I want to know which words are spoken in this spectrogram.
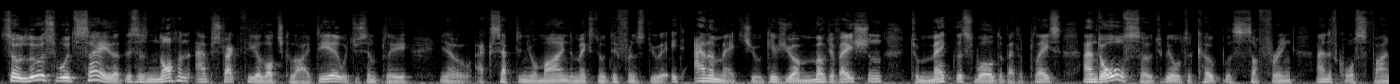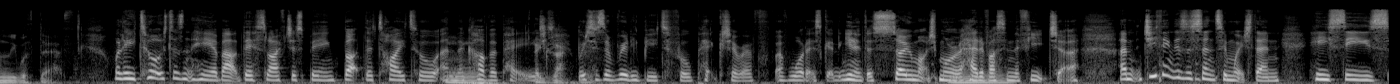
So Lewis would say that this is not an abstract theological idea, which you simply you know accept in your mind and makes no difference to you. It animates you, it gives you a motivation to make this world a better place, and also to be able to cope with suffering, and of course, finally with death. Well, he talks, doesn't he, about this life just being but the title and mm, the cover page, exactly. which is a really beautiful picture of, of what it's going. You know, there's so much more mm. ahead of us mm. in the future. Um, do you think there's a sense in which then he sees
